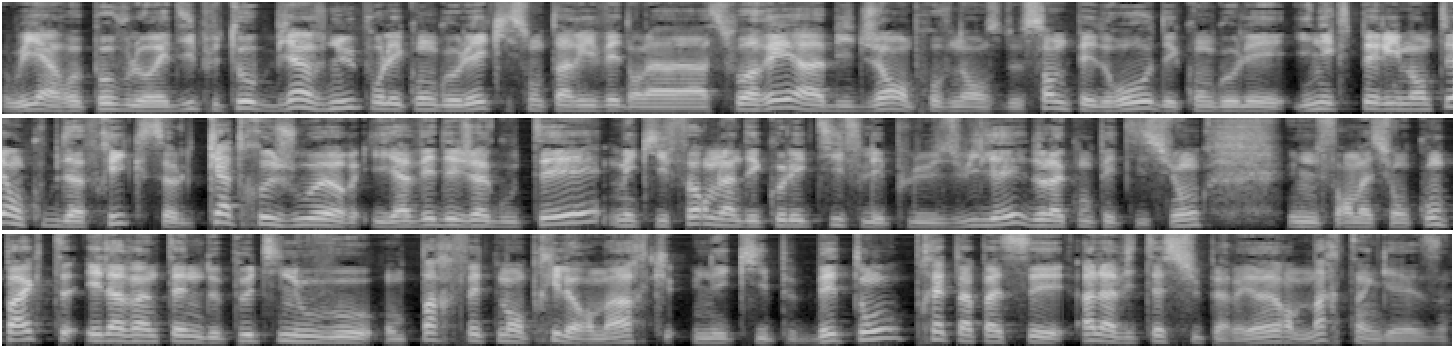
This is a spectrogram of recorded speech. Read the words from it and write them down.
Oui, un repos, vous l'aurez dit, plutôt bienvenu pour les Congolais qui sont arrivés dans la soirée à Abidjan en provenance de San Pedro. Des Congolais inexpérimentés en Coupe d'Afrique. Seuls quatre joueurs y avaient déjà goûté mais qui forment l'un des collectifs les plus huilés de la compétition. Une formation compacte et la vingtaine de petits nouveaux ont parfaitement pris leur marque. Une équipe béton prête à passer à la vitesse supérieure martinguaise.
